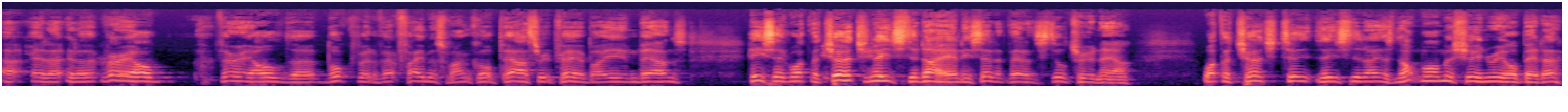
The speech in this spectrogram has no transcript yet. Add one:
uh, in, a, in, a, very old, very old uh, book, but a famous one called Power Through Prayer by E.M. Bounds. He said what the church needs today, and he said it then, it's still true now. What the church needs today is not more machinery or better,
